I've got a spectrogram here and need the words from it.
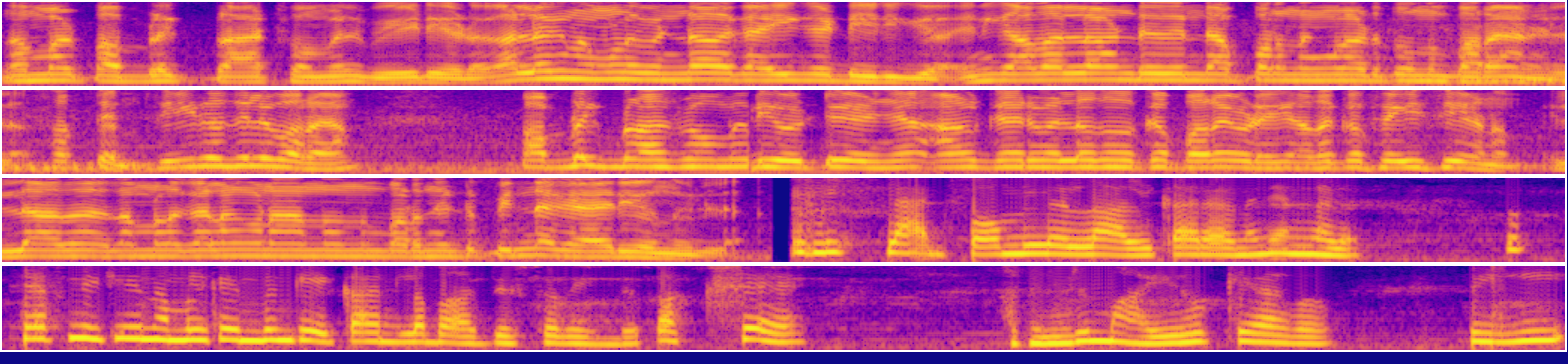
നമ്മൾ പബ്ലിക് പ്ലാറ്റ്ഫോമിൽ വീഡിയോ ഇടുക. അല്ലെങ്കിൽ നമ്മൾ മിണ്ടാതെ കൈ കെട്ടിയിരിക്കുക. എനിക്ക് അതല്ലാണ്ട് ഇതിന്റെ അപ്പുറം നിങ്ങളുടെ അടുത്തൊന്നും പറയാനില്ല. സത്യം. സീരിയസ്ലി പറയാം. പബ്ലിക് പ്ലാറ്റ്ഫോമിൽ വീഡിയോ ഇട്ട് കഴിഞ്ഞാൽ ആൾക്കാർ വല്ലതുമൊക്കെ പറയൂടെ അതൊക്കെ ഫേസ് ചെയ്യണം. ഇല്ലാതെ നമ്മൾ കലങ്ങണമെന്നൊന്നും പറഞ്ഞിട്ട് പിന്നെ കാര്യമൊന്നുമില്ല. പബ്ലിക് പ്ലാറ്റ്ഫോമിലുള്ള ആൾക്കാരാണ് ഞങ്ങൾ ഡെഫിനറ്റ്ലി നമ്മൾക്ക് എന്തും കേൾക്കാനുള്ള ബാധ്യസ്ഥതയുണ്ട്. പക്ഷേ അതിനൊരു മയൊക്കെ ആവാം. ഈ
